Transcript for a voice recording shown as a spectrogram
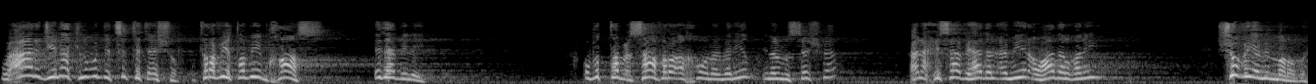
وعالج هناك لمدة ستة أشهر. ترى فيه طبيب خاص. اذهب إليه. وبالطبع سافر أخونا المريض إلى المستشفى على حساب هذا الأمير أو هذا الغني. شفي من مرضه.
